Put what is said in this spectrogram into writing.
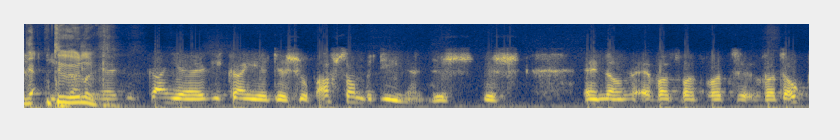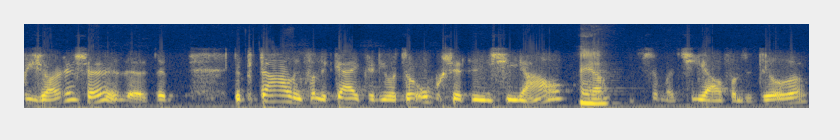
Ja, tuurlijk. Die kan je, die kan je dus op afstand bedienen. Dus, dus, en dan eh, wat, wat, wat, wat ook bizar is, hè, de, de, de betaling van de kijker die wordt dan omgezet in een signaal. Ja. Zeg maar het signaal van de dildo.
